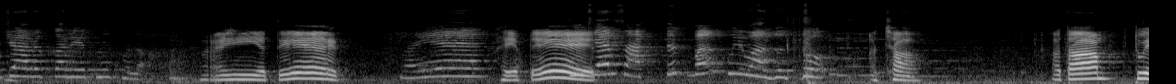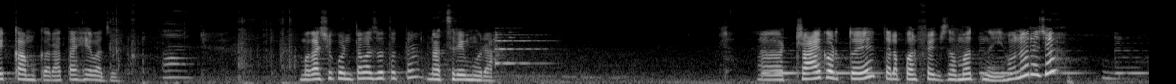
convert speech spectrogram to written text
पुढचे अलंकार येत नाहीत मला. नाही येते. नाही येत. येते. टीचर सांगतात बघ मी वाजवतो. अच्छा. आता तू एक काम कर आता हे वाजव. काय? मगाशी कोणता वाजवत होता? नाचरे मोरा. ट्राय करतोय त्याला परफेक्ट जमत नाही. हो ना राजा? छान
